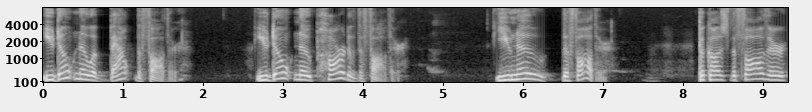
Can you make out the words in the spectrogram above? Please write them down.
You don't know about the Father. You don't know part of the Father. You know the Father because the Father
